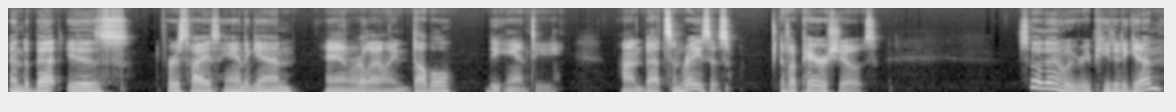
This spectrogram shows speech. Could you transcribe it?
And the bet is first highest hand again, and we're allowing double the ante on bets and raises if a pair shows. So then we repeat it again.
